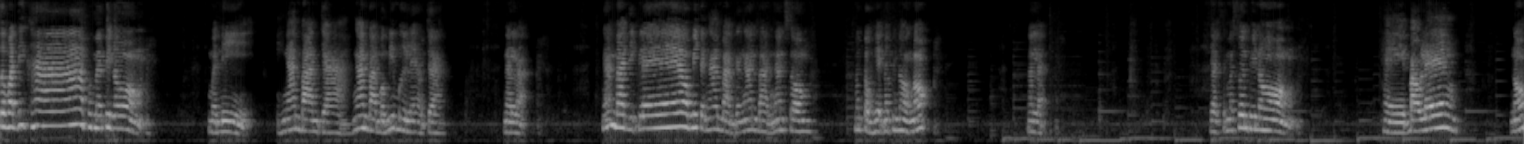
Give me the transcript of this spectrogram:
สวัสดีค่ะพ่อแม่พี่น้องเมื่อนี้งานบานจ้างานบานบ่มีมือแล้วจ้านั่นล่ะ งานบานอีกแล้วมีแต่งานบานกับงานบานงานซอง มันต้องเฮ็ดนะพี่น้องเนาะนั่นแหละ อยากจะมาส่วนพี่น้องให้เบาแรงเนาะ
